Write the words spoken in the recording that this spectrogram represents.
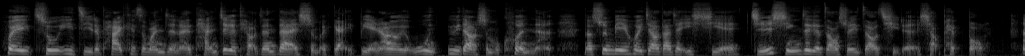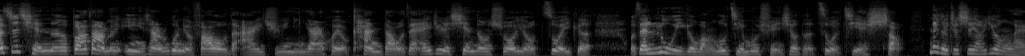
会出一集的 podcast 完整来谈这个挑战带来什么改变，然后有问遇到什么困难，那顺便会教大家一些执行这个早睡早起的小撇步。那之前呢，不知道大家有没有印象？如果你有 follow 我的 IG，你应该会有看到我在 IG 的线动说有做一个，我在录一个网络节目选秀的自我介绍，那个就是要用来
